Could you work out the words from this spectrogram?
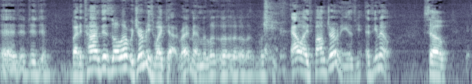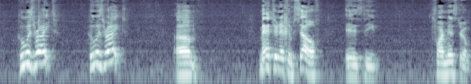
uh, by the time this is all over, Germany's wiped out, right, man? Allies bombed Germany, as you, as you know. So, who was right? Who was right? Um, Metternich himself is the foreign minister of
